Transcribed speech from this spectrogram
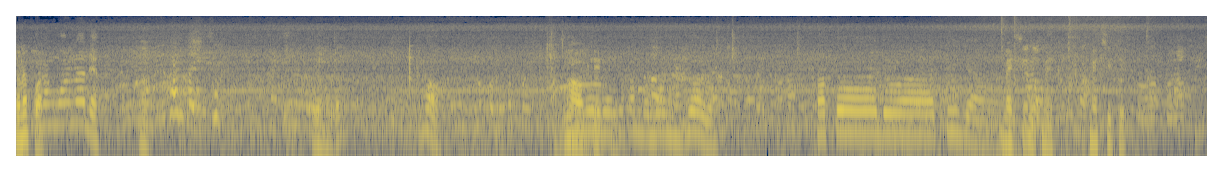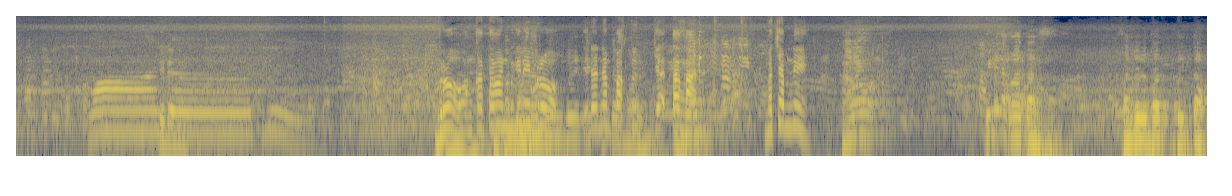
Kenapa? Ah, oke, oke. Satu, dua, tiga. Max ikut, Max. Max ikut. One, Tidak, two, three. Bro, angkat tangan begini, bro. Tidak nampak ja- tangan. Macam nih. Kalau bikin ke atas sambil buat TikTok.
